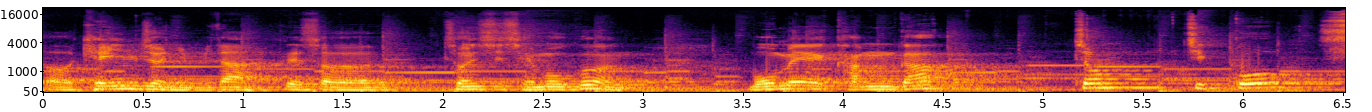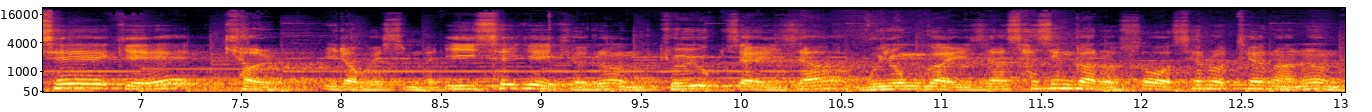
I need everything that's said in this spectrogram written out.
어, 개인전입니다. 그래서 전시 제목은 몸의 감각 점 찍고 세 개의 결이라고 했습니다. 이세 개의 결은 교육자이자 무용가이자 사진가로서 새로 태어나는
